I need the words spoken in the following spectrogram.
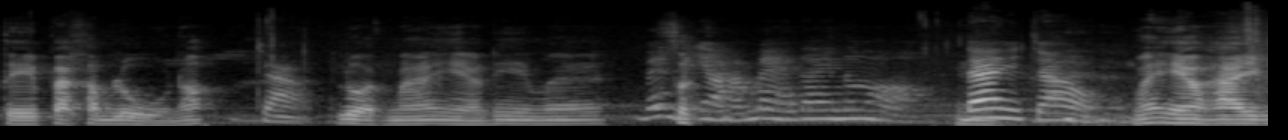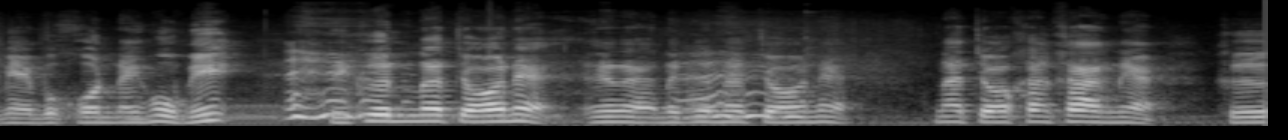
เตย์ปลาคำหลูเนาะเจ้า ลวดไม้เอวนี่มาได้สัก มีอยากหาแม่ได้เนาะได้เจ้าไม้เอวไฮแม่บุคคลในรูปนี้ ที่ขึ้นหน้าจอเนี่ยนี่แหละนี่ขึ้นหน้าจอเนี่ย หน้าจอข้างๆ เนี่ย คือ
